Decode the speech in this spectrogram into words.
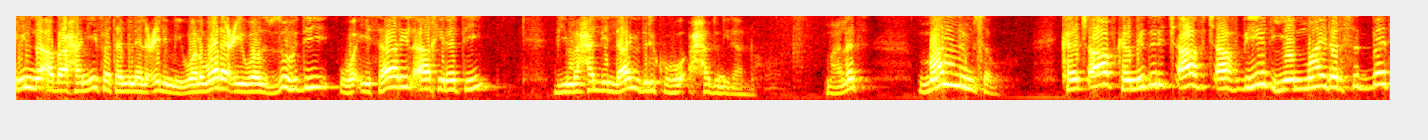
ኢነ አባ ሐኒፈተ ምን አልዕልሚ ወልወረዒ ወዙህዲ ወኢታሪ ልአኪረቲ ቢመሐል ላ ዩድሪኩሁ አሐዱን ይላሉ። ማለት ማንም ሰው ከጫፍ ከምድር ጫፍ ጫፍ ቢሄድ የማይደርስበት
